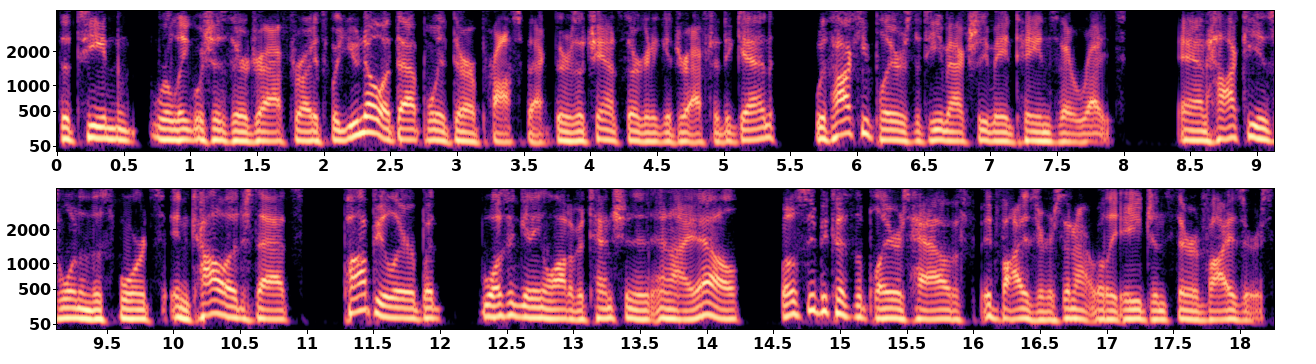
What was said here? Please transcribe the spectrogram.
the team relinquishes their draft rights, but you know, at that point, they're a prospect. There's a chance they're going to get drafted again. With hockey players, the team actually maintains their rights. And hockey is one of the sports in college that's popular, but wasn't getting a lot of attention in NIL, mostly because the players have advisors. They're not really agents. They're advisors.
